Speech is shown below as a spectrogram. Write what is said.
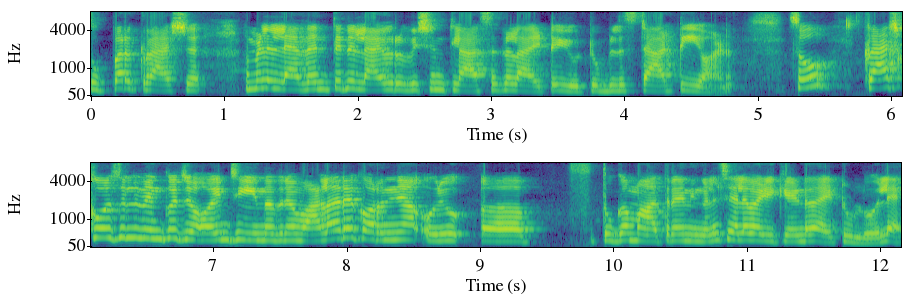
സൂപ്പർ ക്രാഷ് നമ്മൾ ലെവൻത്തിന് ലൈവ് റിവിഷൻ ക്ലാസ്സുകളായിട്ട് യൂട്യൂബിൽ സ്റ്റാർട്ട് ചെയ്യുവാണ്. സോ ക്രാഷ് കോഴ്സിൽ നിങ്ങൾക്ക് ജോയിൻ ചെയ്യുന്നതിന് വളരെ കുറഞ്ഞ ഒരു തുക മാത്രമേ നിങ്ങൾ ചിലവഴിക്കേണ്ടതായിട്ടുള്ളൂ അല്ലേ?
